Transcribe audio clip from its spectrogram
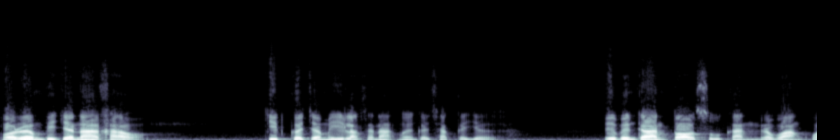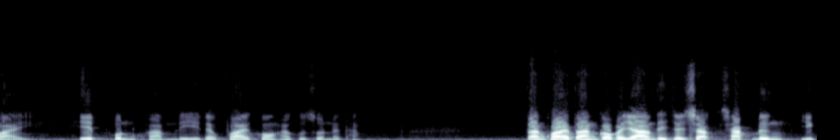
พอเริ่มพิจารณาเข้า จิตก็จะมีลักษณะเหมือนกับชักกระเยอะ คือเป็นการต่อสู้กันระหว่างฝ่ายเหตุผลความดีและฝ่ายของอกุศลธรรม ต่างฝ่ายต่างก็พยายามที่จะชักชักดึงอีก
